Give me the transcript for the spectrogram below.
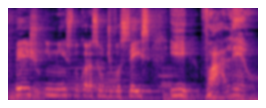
beijo imenso no coração de vocês e valeu!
